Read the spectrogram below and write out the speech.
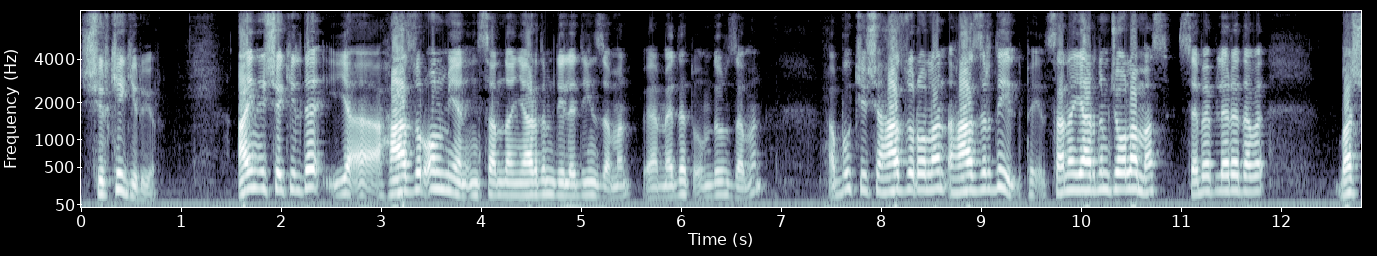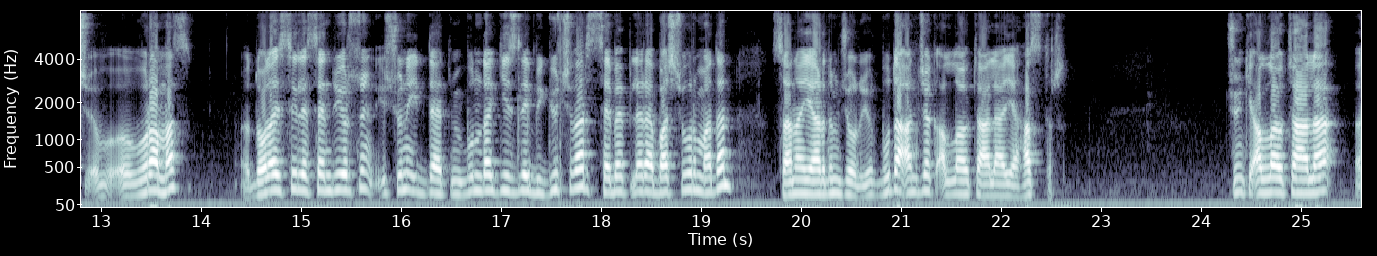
şirke giriyor. Aynı şekilde ya, hazır olmayan insandan yardım dilediğin zaman veya medet umduğun zaman bu kişi hazır olan hazır değil. Sana yardımcı olamaz. Sebeplere de baş vuramaz. Dolayısıyla sen diyorsun şunu iddia etme. Bunda gizli bir güç var. Sebeplere başvurmadan sana yardımcı oluyor. Bu da ancak Allahu Teala'ya hastır. Çünkü Allahu Teala e,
